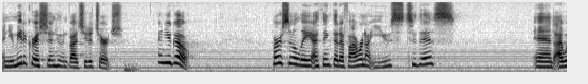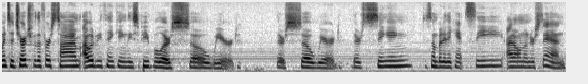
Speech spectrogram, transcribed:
And you meet a Christian who invites you to church, and you go. Personally, I think that if I were not used to this, and I went to church for the first time, I would be thinking these people are so weird. They're so weird. They're singing to somebody they can't see. I don't understand.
